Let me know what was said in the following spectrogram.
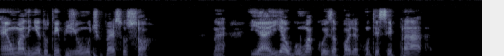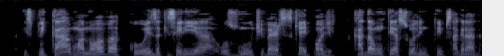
é uma linha do tempo de um multiverso só. Né? E aí alguma coisa pode acontecer para explicar uma nova coisa que seria os multiversos, que aí pode cada um ter a sua linha do tempo sagrada.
